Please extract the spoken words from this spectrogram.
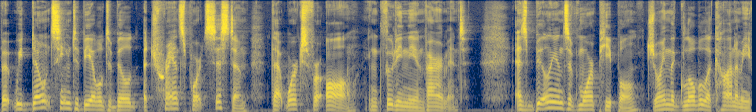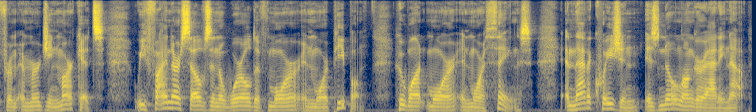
but we don't seem to be able to build a transport system that works for all, including the environment. As billions of more people join the global economy from emerging markets, we find ourselves in a world of more and more people who want more and more things, and that equation is no longer adding up.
